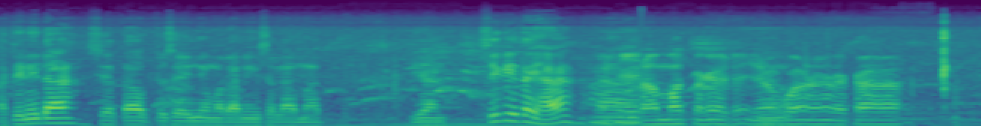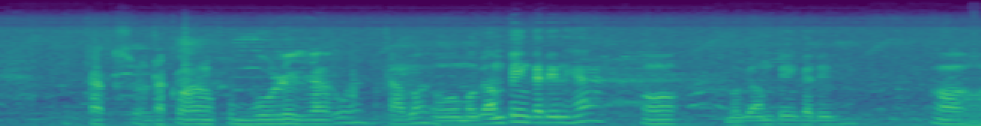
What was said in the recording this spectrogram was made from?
Ate Nida, shout out po sa inyo, maraming salamat. Yan. Sige tayo ha. Ah, Salamat pa kayo sa kuha na naka katsunda ko ng kumbuli ka ko. Tabang. oh, mag-amping ka din ha. Oo. Mag-amping ka din. Oo.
